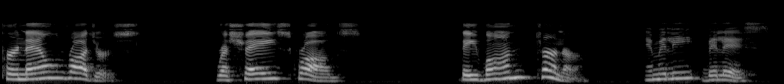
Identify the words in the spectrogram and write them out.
Pernell Rogers, Rashay Scroggs, Davon Turner, Emily Velez,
